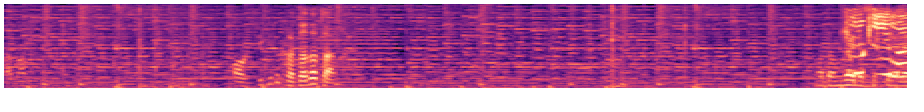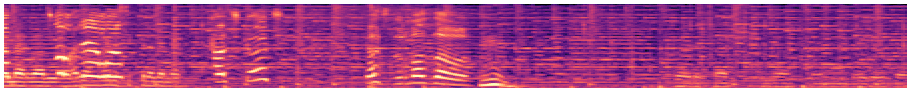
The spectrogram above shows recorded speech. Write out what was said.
Tamam. Aksi gibi katada tak. Adam böyle siktir ederler vallahi. Adam böyle siktir ederler. Kaç kaç. Kaç durmaz da o. Böyle. Böyle böyle.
